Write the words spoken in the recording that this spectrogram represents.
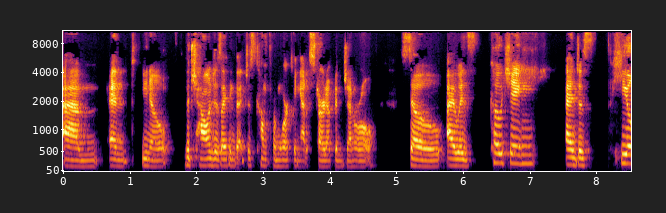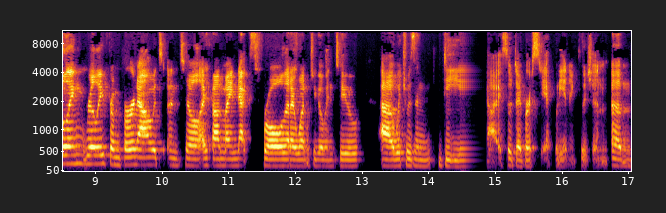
Um, and, you know, the challenges I think that just come from working at a startup in general. So I was coaching and just healing really from burnout until I found my next role that I wanted to go into, uh, which was in DEI, so diversity, equity, and inclusion. Um,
